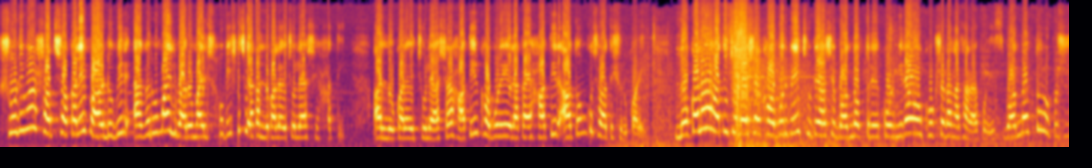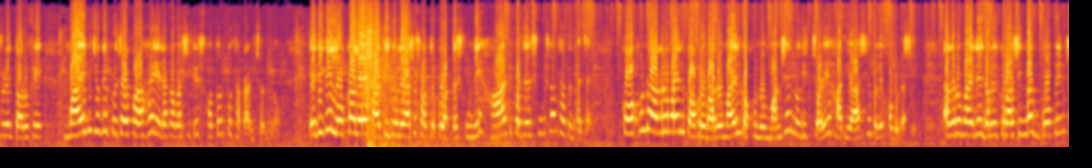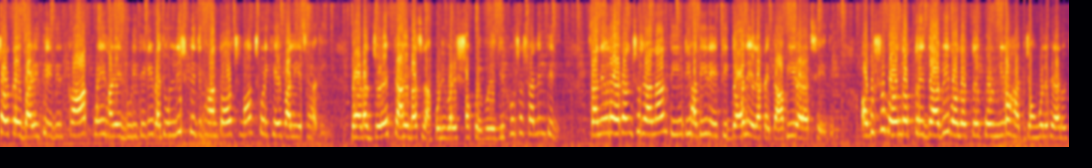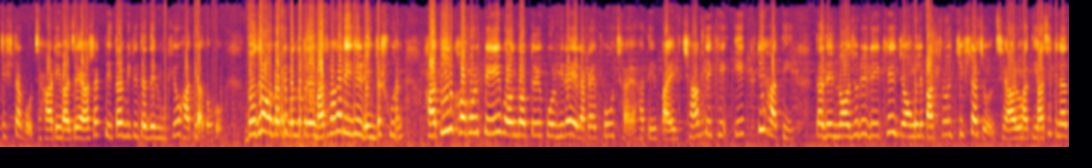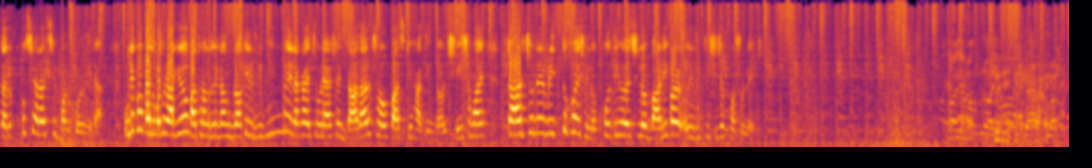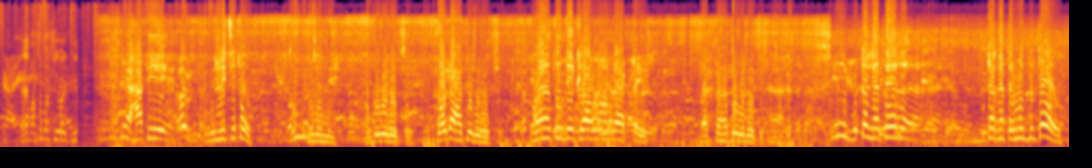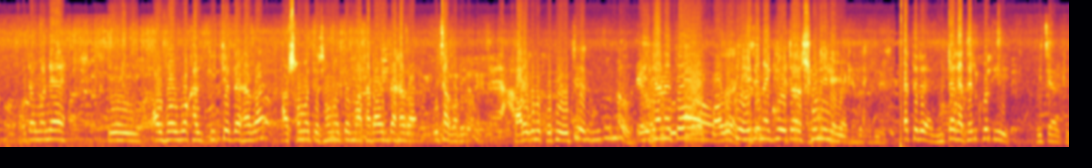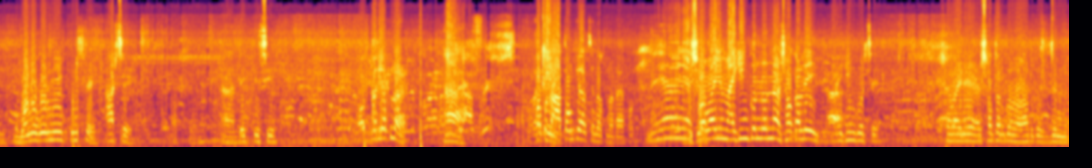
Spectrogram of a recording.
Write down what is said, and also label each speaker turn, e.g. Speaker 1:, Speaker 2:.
Speaker 1: শনিবার সাত সকালে পারডুবির এগারো মাইল, বারো মাইল সহ কিছু এলাকার লোকালয়ে চলে আসে হাতি। আর লোকালয়ে চলে আসার হাতির খবরে এলাকায় হাতির আতঙ্ক ছড়াতে শুরু করে। লোকালয়ে হাতি চলে আসার খবর পেয়ে ছুটে আসে বন দপ্তরের কর্মীরা ও খোকসাডাঙ্গা থানার পুলিশ। বন দপ্তর ও প্রশাসনের তরফে মাইক যোগে প্রচার করা হয় এলাকাবাসীকে সতর্ক থাকার জন্য। এদিকে লোকালয়ে হাতি চলে আসা সতর্কবার্তা শুনে হাট বাজার শুনশান থাকতে দেখা যায়। কখনো এগারো মাইল, কখনো বারো মাইল, কখনো মানুষের নদীর চরে হাতি আসে বলে খবর আসে। এগারো মাইলের জনৈক বাসিন্দা গোপেন সরকারের বাড়িতে এদের কাঠ হয়ে ধানের ডুড়ি থেকে প্রায় চল্লিশ কেজি ধান তছ নচ করে খেয়ে পালিয়েছে হাতি। বরাত জোরে প্রাণে বাঁচলাম। পরিবারের সকলে বলে দীর্ঘশ্বাস আনেন তিনি। স্থানীয়রা একাংশ জানান, তিনটি হাতির একটি দল এলাকায় দাপিয়ে বেড়াচ্ছে এদিন। অবশ্য বন দপ্তরের দাবি, বন দপ্তরের কর্মীরা হাট জঙ্গলে ফেরানোর চেষ্টা করছে। হাটে বাজারে আসা ক্রেতা বিক্রেতাদের মুখেও হাতির আতঙ্ক। যদিও বন দপ্তরের মাথাভাঙা রেঞ্জের রেঞ্জার সুদান হাতির খবর পেয়ে বন দপ্তরের কর্মীরা এলাকায় পৌঁছায়। হাতির পায়ের ছাপ দেখে একটি হাতি তাদের নজরে রেখে জঙ্গলে পাঠানোর চেষ্টা চলছে। আরও হাতি আছে কিনা তার খোঁজ চালাচ্ছে বন কর্মীরা। উল্লেখ্য কয়েক বছর আগেও মাথাভাঙা দুই নং ব্লকের বিভিন্ন এলাকায় চলে আসে দাদাল সহ পাঁচটি হাতির দল। সেই সময় চারজনের মৃত্যু হয়েছিল, ক্ষতি হয়েছিল বাড়িঘর এবং কৃষিজ ফসলের
Speaker 2: হাতি তো?
Speaker 3: হাতি বের হচ্ছে হাতি বের হচ্ছে
Speaker 2: এখানে তো দেখলাম আমরা একটাই।
Speaker 3: একটা হাতি
Speaker 2: ক্ষেতের, ভুট্টা ক্ষেতের মধ্যে তো ওটা মানে এই অল্প অল্প খালি পিঠে দেখা যায় আর সময়তে সময়তে মাথাটাও দেখা যায়, উঁচা করে।
Speaker 3: কারও কোনো ক্ষতি হচ্ছে? এখন
Speaker 2: তো ক্ষতি হয়েছে নাকি ওটা শুনি নেই ভুট্টা ক্ষেতের ক্ষতি হয়েছে আর কি।
Speaker 3: বনকর্মী পুলিশে?
Speaker 2: আসছে। হ্যাঁ দেখতেছি।
Speaker 3: আপনার?
Speaker 2: হ্যাঁ।
Speaker 3: কতটা আতঙ্কে আছেন আপনারা এখন?
Speaker 2: সবাই মাইকিং করল না সকালেই মাইকিং করছে। সবাই সতর্ক হওয়ার জন্য।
